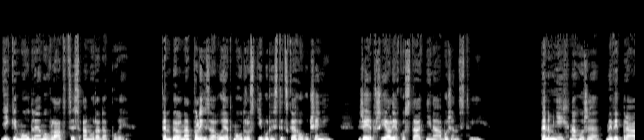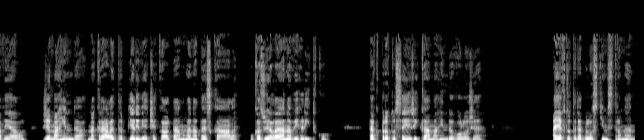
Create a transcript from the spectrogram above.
díky moudrému vládci z Anuradapuri. Ten byl natolik zaujet moudrostí buddhistického učení, že je přijal jako státní náboženství. Ten mnich nahoře mi vyprávěl, že Mahinda na krále trpělivě čekal tamhle na té skále, ukazuje Lea na vyhlídku. Tak proto se jí říká Mahindovo lože. A jak to teda bylo s tím stromem?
